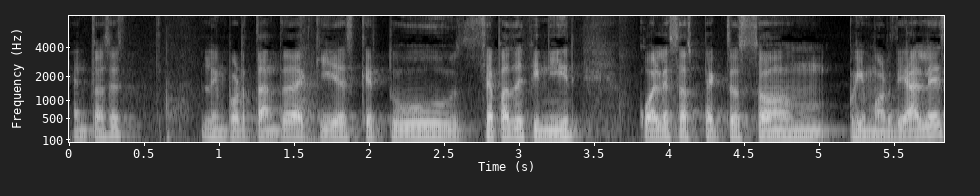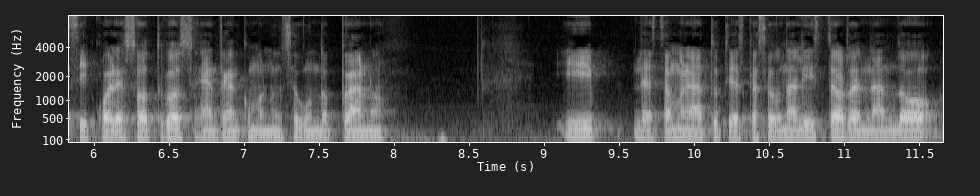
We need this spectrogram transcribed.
Entonces, lo importante de aquí es que tú sepas definir cuáles aspectos son primordiales y cuáles otros entran como en un segundo plano. Y de esta manera tú tienes que hacer una lista ordenando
